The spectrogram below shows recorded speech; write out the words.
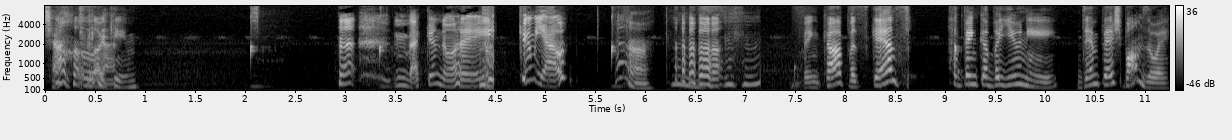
Bonsa Chow. Larkim. Mechanoi. Kumiao. Huh. Vinka Paskans. Vinka Bayuni. Dimpish Bombzoy.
